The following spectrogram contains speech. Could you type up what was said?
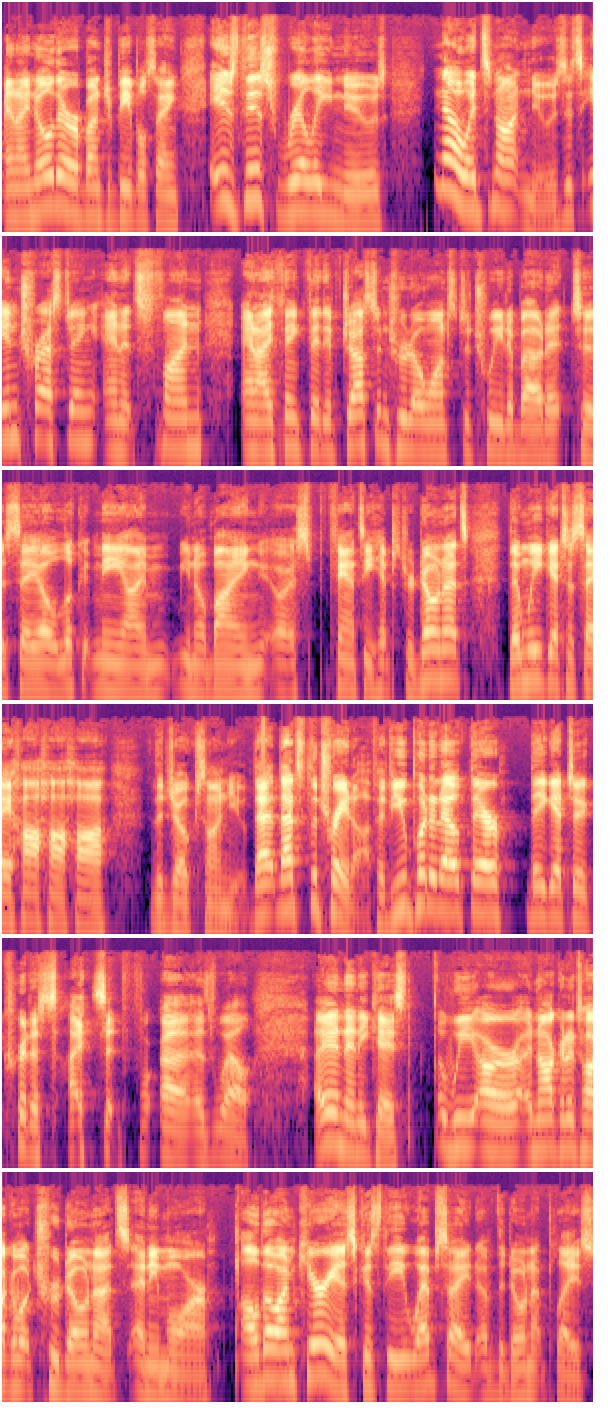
And I know there are a bunch of people saying, is this really news? No, it's not news. It's interesting and it's fun. And I think that if Justin Trudeau wants to tweet about it to say, oh, look at me, I'm, you know, buying uh, fancy hipster donuts, then we get to say, ha ha ha, the joke's on you. That That's the trade off. If you put it out there, they get to criticize it for, uh, as well. In any case, we are not going to talk about True Donuts anymore. Although I'm curious because the website of the donut place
